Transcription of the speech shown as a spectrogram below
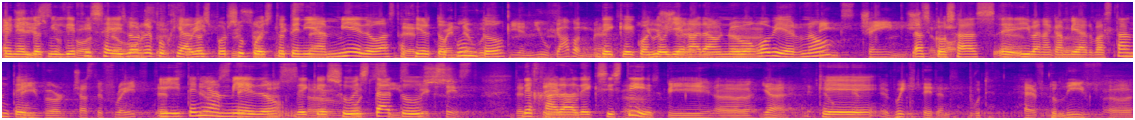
en el 2016 los refugiados, por supuesto, tenían miedo hasta cierto punto de que cuando llegara un nuevo gobierno las cosas eh, iban a cambiar bastante. y tenían miedo de que su estatus dejara de existir, que Uh,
